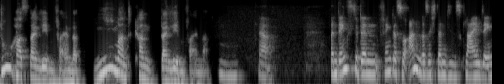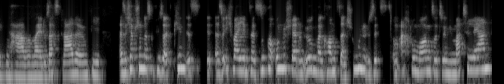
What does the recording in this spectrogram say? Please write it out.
Du hast dein Leben verändert. Niemand kann dein Leben verändern. Mhm. Ja. Wann denkst du denn, fängt das so an, dass ich dann dieses Kleindenken habe? Weil du sagst gerade irgendwie, also ich habe schon das Gefühl, so als Kind ist, also ich war jedenfalls super unbeschwert und irgendwann kommt es dann Schule, du sitzt um 8 Uhr morgens, sollst irgendwie Mathe lernen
